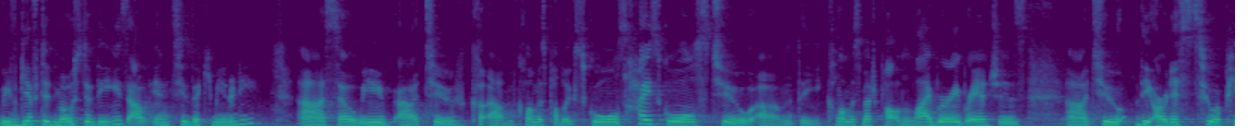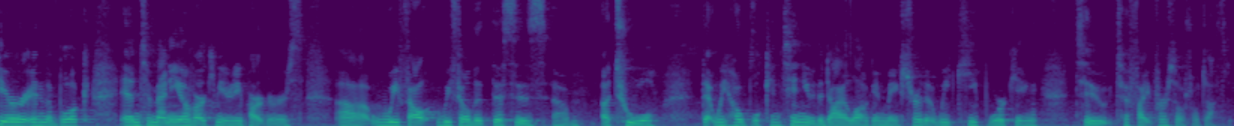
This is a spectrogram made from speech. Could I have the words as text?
We've gifted most of these out into the community. Uh, so we uh, to um, Columbus Public Schools, high schools, to um, the Columbus Metropolitan Library branches, uh, to the artists who appear in the book, and to many of our community partners. Uh, we felt we feel that this is um, a tool that we hope will continue the dialogue and make sure that we keep working to, to fight for social justice.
